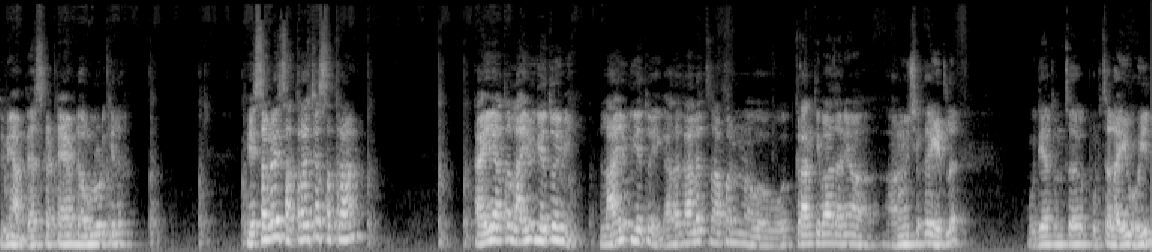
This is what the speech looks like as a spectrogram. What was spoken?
तुम्ही अभ्यास करता ॲप डाउनलोड केलं? हे सगळे सतराच्या सतरा. काही आता लाईव्ह घेतोय मी. लाईव्ह घेतोय. आता कालच आपण उत्क्रांतीवाद आणि अनुवंशिकता घेतलं. उद्या तुमचं पुढचं लाईव्ह होईल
